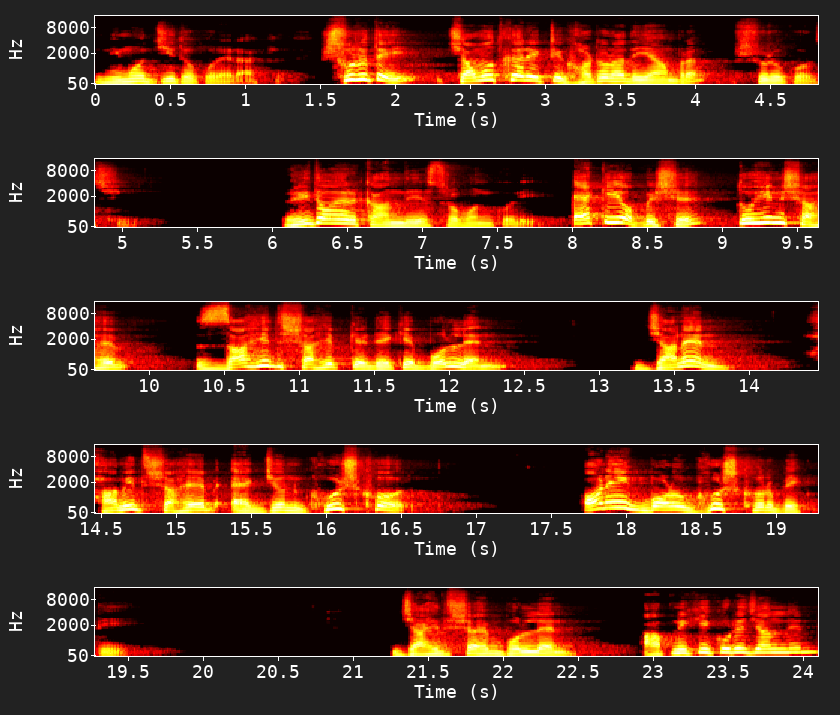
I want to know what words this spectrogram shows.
নিমজ্জিত করে রাখে। শুরুতেই চমৎকার একটি ঘটনা দিয়ে আমরা শুরু করছি। হৃদয়ের কান দিয়ে শ্রবণ করি। একই অফিসে তুহিন সাহেব জাহিদ সাহেবকে ডেকে বললেন, জানেন হামিদ সাহেব একজন ঘুষখোর, অনেক বড় ঘুষখোর ব্যক্তি। জাহিদ সাহেব বললেন, আপনি কি করে জানলেন?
